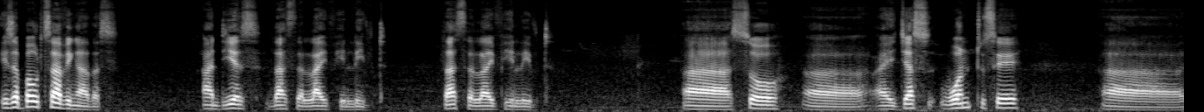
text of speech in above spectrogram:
is about serving others. And yes, that's the life he lived. That's the life he lived. Uh, so uh, I just want to say uh, uh,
